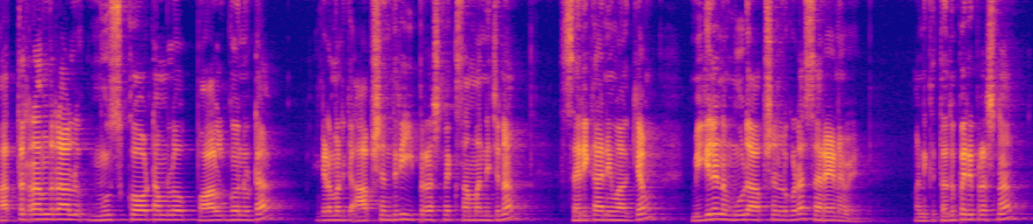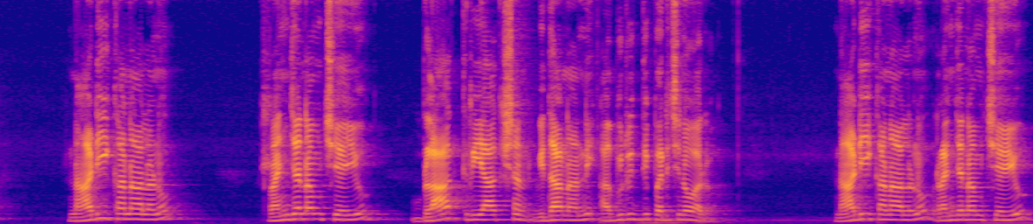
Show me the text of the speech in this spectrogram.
పత్రరంధ్రాలు మూసుకోవటంలో పాల్గొనుట ఇక్కడ మనకి ఆప్షన్ త్రీ ఈ ప్రశ్నకు సంబంధించిన సరికాని వాక్యం. మిగిలిన మూడు ఆప్షన్లు కూడా సరైనవే. మనకి తదుపరి ప్రశ్న నాడీ కణాలను రంజనం చేయు బ్లాక్ రియాక్షన్ విధానాన్ని అభివృద్ధి పరిచినవారు. నాడీ కణాలను రంజనం చేయు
